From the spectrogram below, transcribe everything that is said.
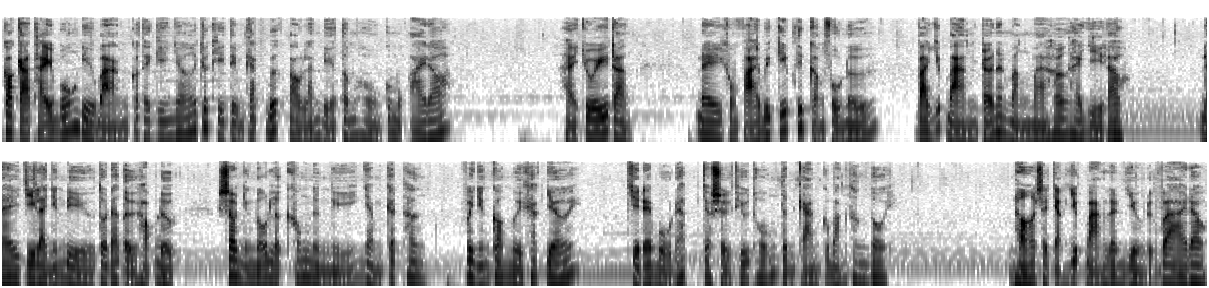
có cả thảy bốn điều bạn có thể ghi nhớ trước khi tìm cách bước vào lãnh địa tâm hồn của một ai đó. Hãy chú ý rằng đây không phải bí kíp tiếp cận phụ nữ và giúp bạn trở nên mặn mà hơn hay gì đâu. Đây chỉ là những điều tôi đã tự học được sau những nỗ lực không ngừng nghỉ nhằm kết thân với những con người khác giới chỉ để bù đắp cho sự thiếu thốn tình cảm của bản thân tôi. Nó sẽ chẳng giúp bạn lên giường được với ai đâu.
